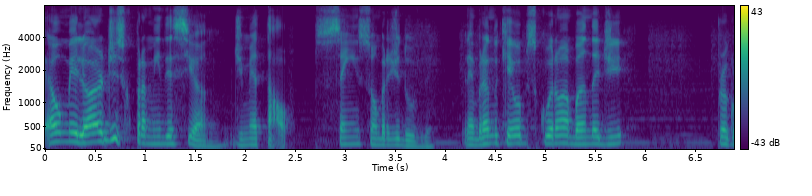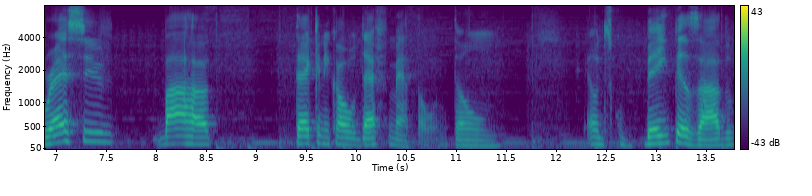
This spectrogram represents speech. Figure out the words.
é o melhor disco para mim desse ano, de metal, sem sombra de dúvida. Lembrando que Obscura é uma banda de progressive barra technical death metal. Então, é um disco bem pesado,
